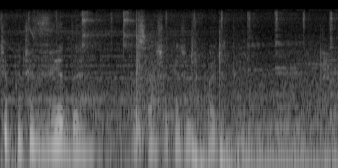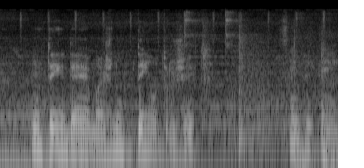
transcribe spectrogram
tipo de vida você acha que a gente pode ter? Não tenho ideia, mas não tem outro jeito. Sempre tem.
